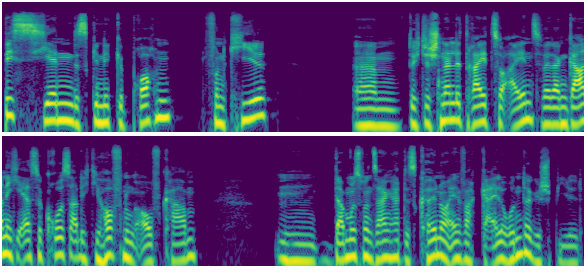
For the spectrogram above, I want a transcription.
bisschen das Genick gebrochen von Kiel. Ähm, durch das schnelle 3 zu 1, weil dann gar nicht erst so großartig die Hoffnung aufkam. Mm, Da muss man sagen, hat das Kölner einfach geil runtergespielt.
